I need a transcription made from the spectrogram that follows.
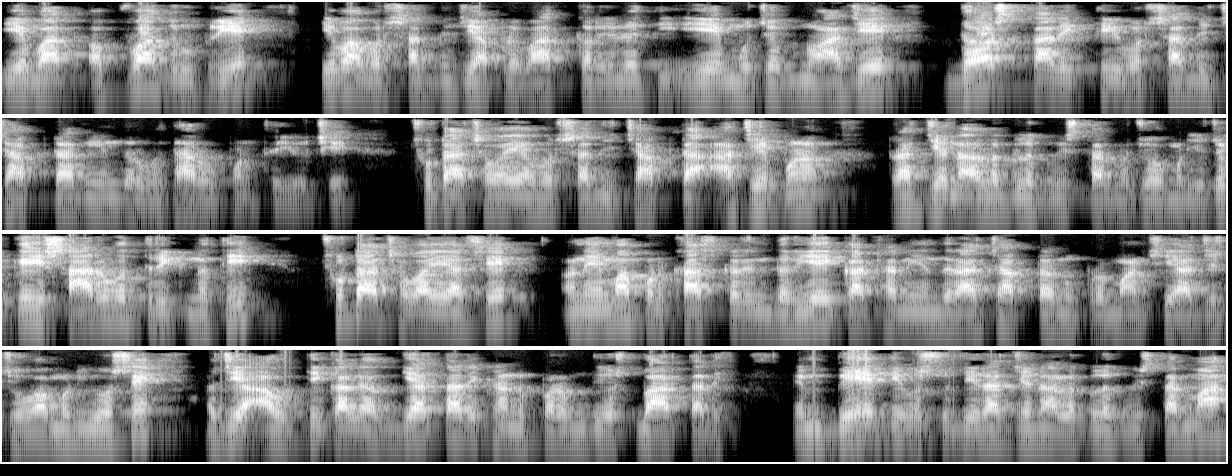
એ વાત અપવાદરૂપ રહે. એવા વરસાદની જે આપણે વાત કરેલી હતી, એ મુજબનો આજે દસ તારીખથી વરસાદી ઝાપટાની અંદર વધારો પણ થયો છે. છૂટાછવાયા વરસાદી ઝાપટા આજે પણ રાજ્યના અલગ અલગ વિસ્તારમાં જોવા મળ્યું. જો કે એ સાર્વત્રિક નથી છૂટાછવાયા છે અને એમાં પણ ખાસ કરીને દરિયાઈ કાંઠાની અંદર આ ઝાપટાનું પ્રમાણ છે આજે જોવા મળ્યું હશે. હજી આવતીકાલે અગિયાર તારીખ અને પરમ દિવસ બાર તારીખ. એમ બે દિવસ સુધી રાજ્યના અલગ અલગ વિસ્તારમાં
